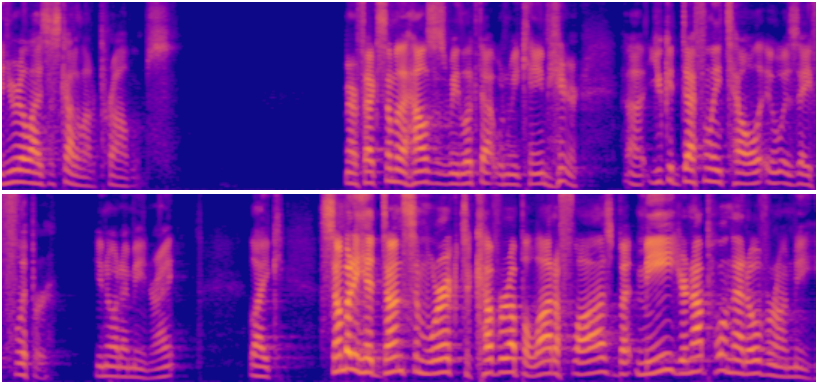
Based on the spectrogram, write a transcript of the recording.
and you realize it's got a lot of problems. Matter of fact, some of the houses we looked at when we came here, uh, you could definitely tell it was a flipper. You know what I mean, right? Like somebody had done some work to cover up a lot of flaws, but me, you're not pulling that over on me.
